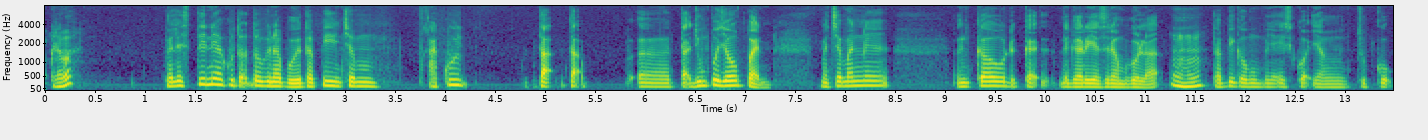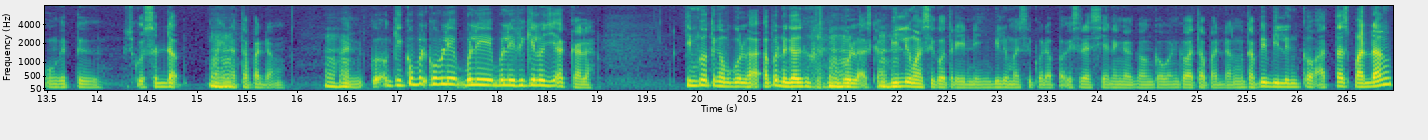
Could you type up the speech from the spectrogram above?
Kenapa? Palestin ni aku tak tahu kenapa Tapi macam Aku Tak Tak uh, Tak jumpa jawapan Macam mana Engkau dekat negara yang sedang bergolak Mhm. Tapi kau mempunyai skuad yang cukup Orang kata Cukup sedap Main Mhm. atas padang Mhm. kan? Okay kau, boleh- kau boleh Boleh boleh fikir logik akal lah Tim kau tengah bergolak Apa negara kau Mhm. tengah bergolak sekarang. Bila masa kau training? Bila masa kau dapat keserasian Dengan kawan-kawan kau atas padang? Tapi bila kau atas padang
